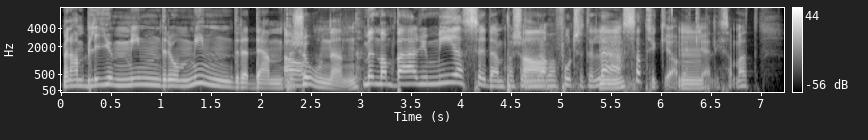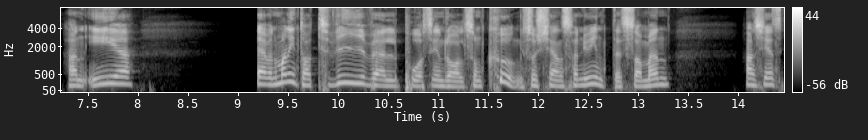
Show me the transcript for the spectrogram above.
Men han blir ju mindre och mindre den Ja. personen. Men man bär ju med sig den personen Ja. när man fortsätter Mm. läsa tycker jag. mycket. Mm. Liksom. Att han är... Även om man inte har tvivel på sin roll som kung så känns han ju inte som en... Han känns...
